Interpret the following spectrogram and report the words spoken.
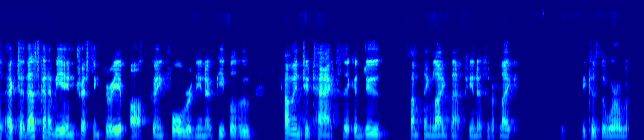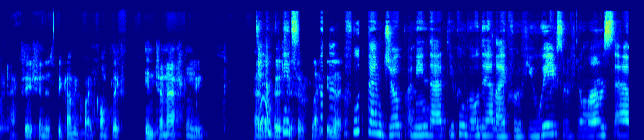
So, Ektaa, that's going to be an interesting career path going forward. You know, people who come into tax, they could do something like that, you know, sort of like because the world of taxation is becoming quite complex internationally as yeah, opposed to sort of like a full-time job i mean that you can go there like for a few weeks or a few months uh,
